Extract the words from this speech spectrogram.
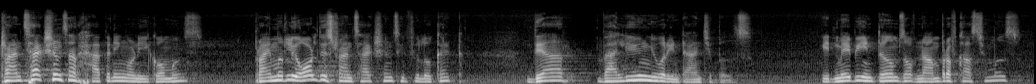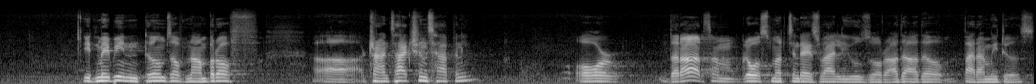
transactions are happening on e-commerce. Primarily all these transactions, if you look at, they are valuing your intangibles. It may be in terms of number of customers, it may be in terms of number of uh, transactions happening, or there are some gross merchandise values or other, other parameters.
